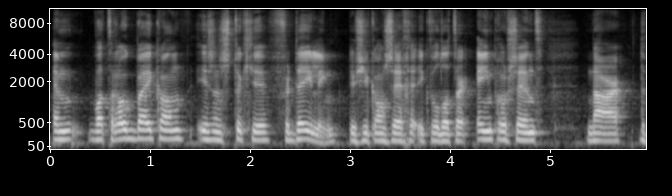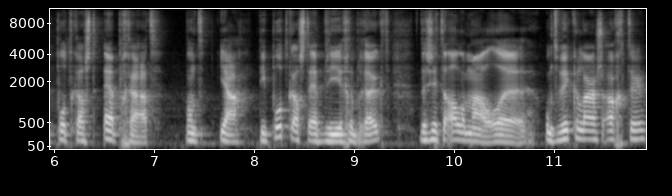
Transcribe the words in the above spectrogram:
En wat er ook bij kan, is een stukje verdeling. Dus je kan zeggen, ik wil dat er 1% naar de podcast-app gaat. Want ja, die podcast-app die je gebruikt, er zitten allemaal uh, ontwikkelaars achter.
